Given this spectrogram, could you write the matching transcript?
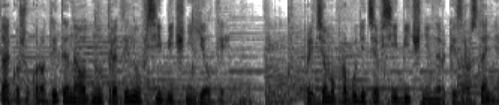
Також укоротите на одну третину всі бічні гілки. При цьому пробудяться всі бічні нирки зростання,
